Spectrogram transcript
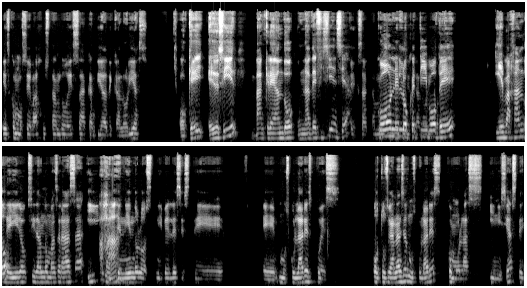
es como se va ajustando esa cantidad de calorías. Ok, es decir, van creando una deficiencia Exactamente. con el objetivo calórico. de ir bajando. de ir oxidando más grasa y Ajá. manteniendo los niveles este, eh, musculares, pues, o tus ganancias musculares como las iniciaste.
